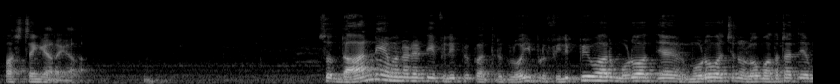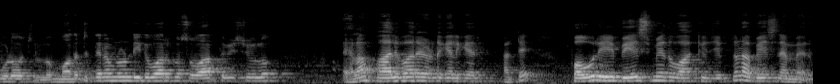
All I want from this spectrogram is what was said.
స్పష్టంగా ఎరగాల. సో దాన్ని ఏమన్నాడంటే ఈ ఫిలిప్పి పత్రికలో ఇప్పుడు ఫిలిప్పి వారు మూడో అధ్యాయం మూడో వచనంలో మొదటి అధ్యాయం మూడో వచనంలో మొదటి దినం నుండి ఇది వరకు సువార్త విషయంలో ఎలా పాలివారై ఉండగలిగారు? అంటే పౌలు ఏ బేస్ మీద వాక్యం చెప్తున్నాడు ఆ బేస్ నమ్మారు.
